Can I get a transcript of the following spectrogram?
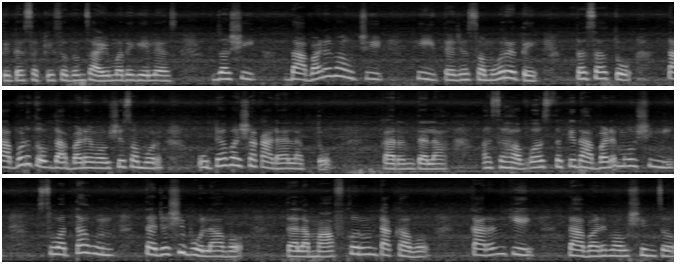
ते त्या सखी सदन चाळीमध्ये गेल्यास जशी दाबाडे मावची ही त्याच्यासमोर येते तसा तो ताबडतोब दाभाडे मावशीसमोर उठ्या भाषा काढायला लागतो. कारण त्याला असं हवं असतं की दाभाडे मावशींनी स्वतःहून त्याच्याशी बोलावं. त्याला माफ करून टाकावं. कारण की दाभाडे मावशींचं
